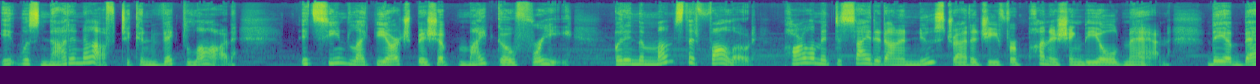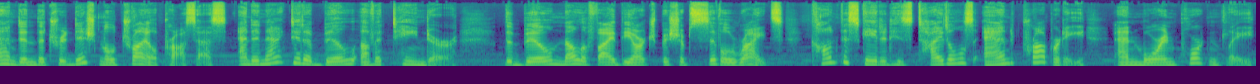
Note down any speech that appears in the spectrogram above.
it was not enough to convict Laud. It seemed like the Archbishop might go free. But in the months that followed, Parliament decided on a new strategy for punishing the old man. They abandoned the traditional trial process and enacted a bill of attainder. The bill nullified the Archbishop's civil rights, confiscated his titles and property, and more importantly,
